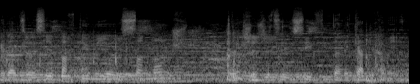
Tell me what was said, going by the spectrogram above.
Mesdames et messieurs, de 5 manches Jésus ici dans les 4 premières.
